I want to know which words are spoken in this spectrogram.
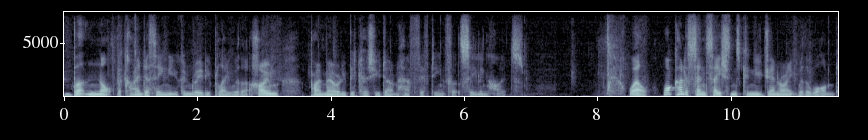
but not the kind of thing you can really play with at home, primarily because you don't have 15 foot ceiling heights. Well, what kind of sensations can you generate with a wand?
